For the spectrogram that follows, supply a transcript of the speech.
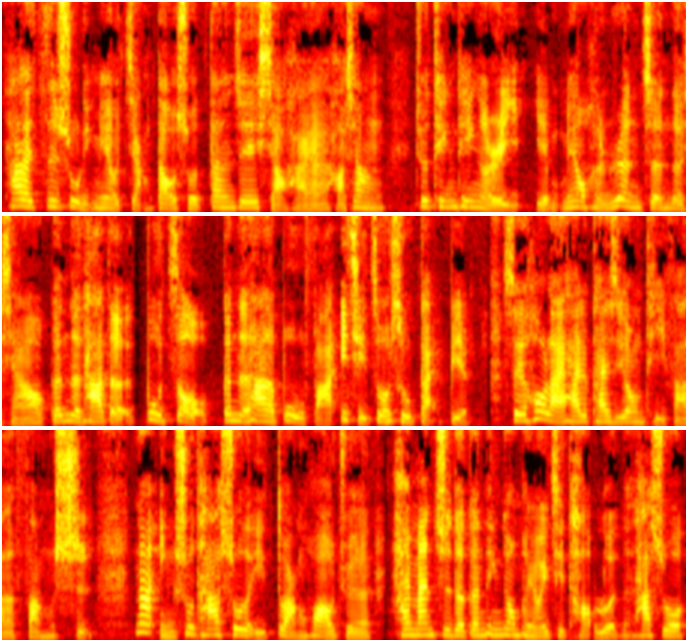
他的自述里面有讲到说，但是这些小孩啊，好像就听听而已，也没有很认真的想要跟着他的步骤，跟着他的步伐一起做出改变。所以后来他就开始用体罚的方式。那引述他说的一段话，我觉得还蛮值得跟听众朋友一起讨论的。他说：“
